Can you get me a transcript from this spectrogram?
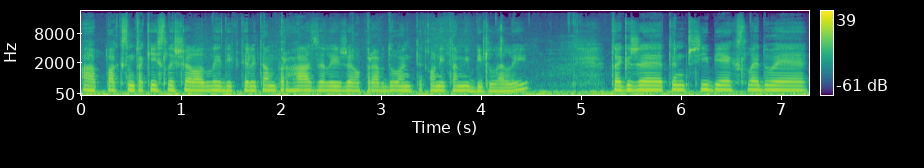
a pak jsem taky slyšela od lidí, kteří tam proházeli, že opravdu on, oni tam i bydleli. Takže ten příběh sleduje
